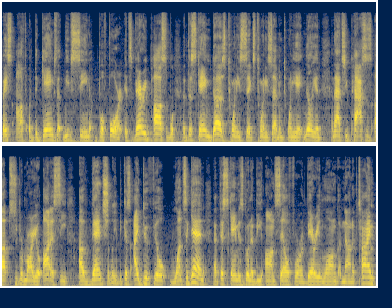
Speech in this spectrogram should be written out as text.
based off of the games that we've seen before. It's very possible that this game does 26, 27, 28 million and actually passes up Super Mario Odyssey eventually because I do feel once again that this game is going to be on sale for a very long amount of time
